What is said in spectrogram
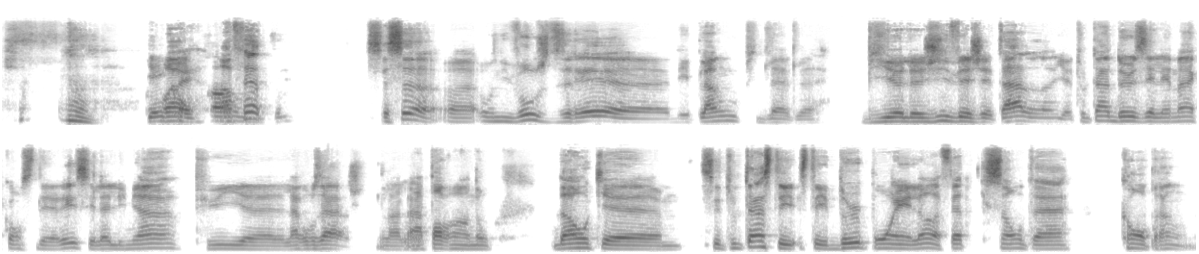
bien ouais, En fait, c'est ça. au niveau, je dirais, des plantes puis de la, biologie végétale, il y a tout le temps deux éléments à considérer, c'est la lumière puis l'arrosage, l'apport en eau. Donc, euh, c'est tout le temps ces, deux points-là, en fait, qui sont à comprendre.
